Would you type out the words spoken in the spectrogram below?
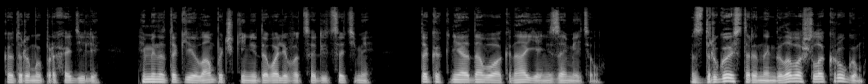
которые мы проходили, именно такие лампочки не давали воцариться тьме, так как ни одного окна я не заметил. С другой стороны, голова шла кругом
